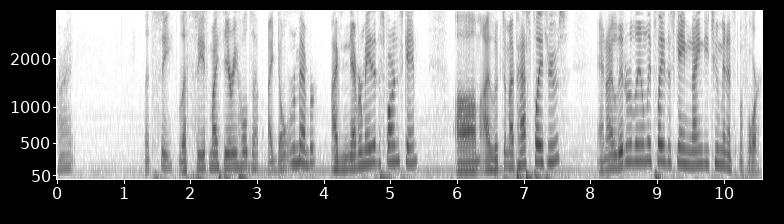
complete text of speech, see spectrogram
Alright. Let's see. Let's see if my theory holds up. I don't remember. I've never made it this far in this game. Um, I looked at my past playthroughs, and I literally only played this game 92 minutes before.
